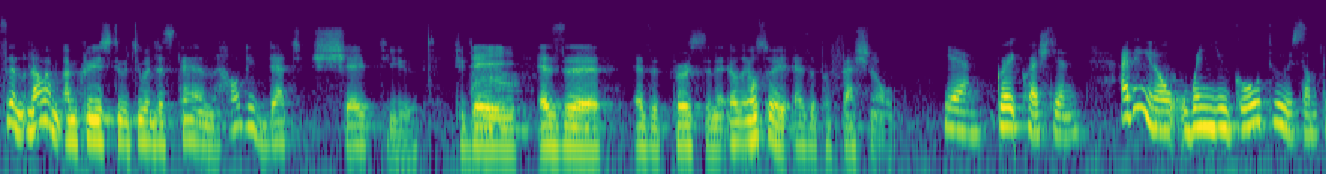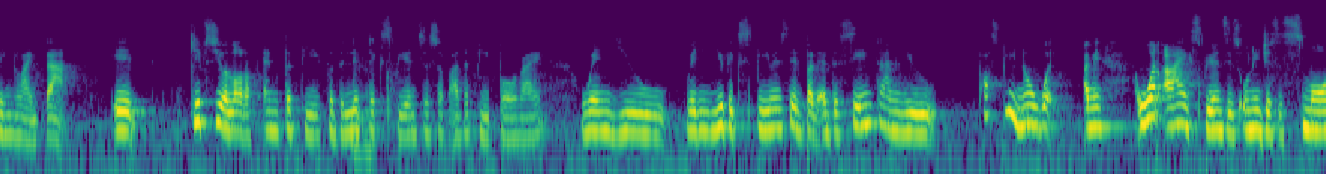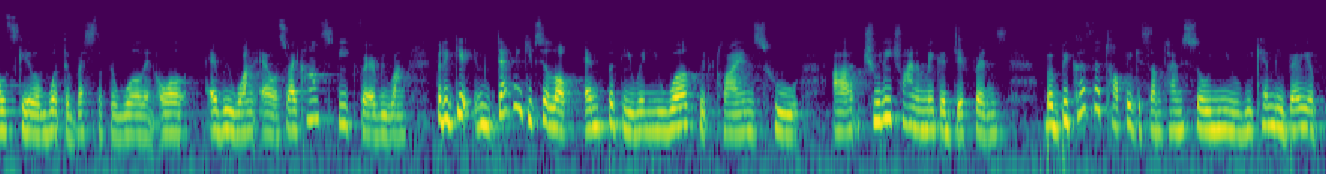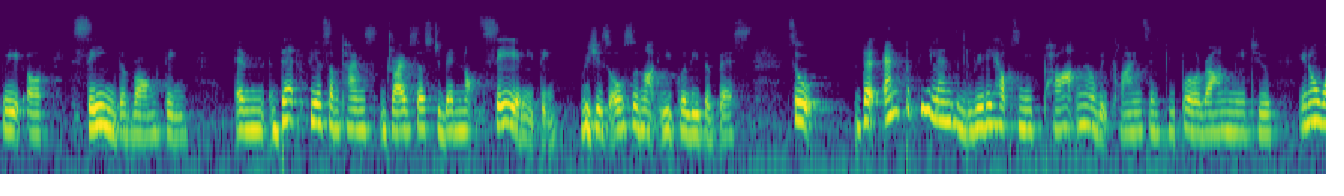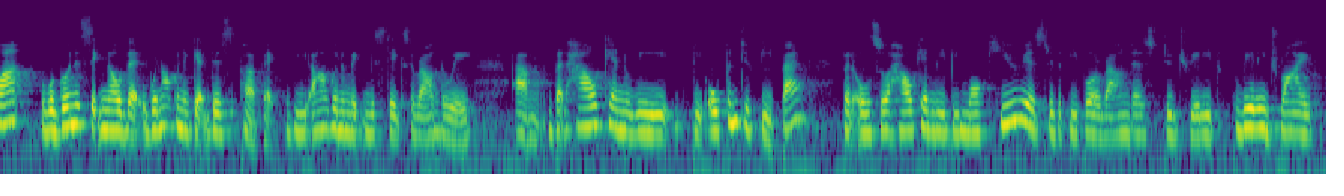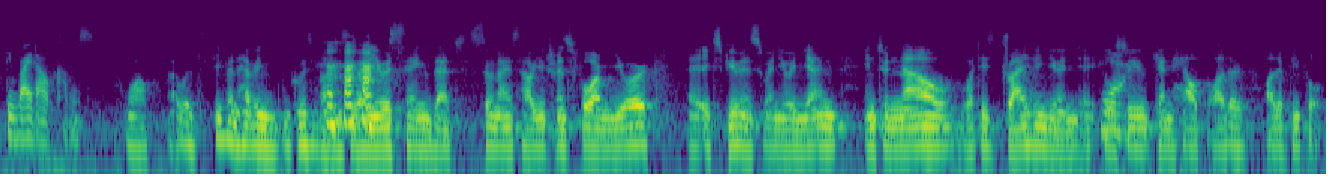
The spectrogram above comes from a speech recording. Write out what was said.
so now I'm, I'm curious to, to understand how did that shape you today as a as a person and also as a professional? Yeah, great question. I think, you know, when you go through something like that, it gives you a lot of empathy for the lived yeah. experiences of other people, right? When you when you've experienced it, but at the same time you possibly know what I mean, what I experience is only just a small scale of what the rest of the world and all everyone else. So I can't speak for everyone, but it, get, it definitely gives you a lot of empathy when you work with clients who are truly trying to make a difference. But because the topic is sometimes so new, we can be very afraid of saying the wrong thing. And that fear sometimes drives us to then not say anything, which is also not equally the best. So that empathy lens really helps me partner with clients and people around me to, you know what, we're going to signal that we're not going to get this perfect. We are going to make mistakes around the way. Um, but how can we be open to feedback? But also, how can we be more curious to the people around us to really, really drive the right outcomes? Wow, I was even having goosebumps when you were saying that. So nice how you transform your experience when you're young into now what is driving you and uh, yeah. also you can help other other people.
